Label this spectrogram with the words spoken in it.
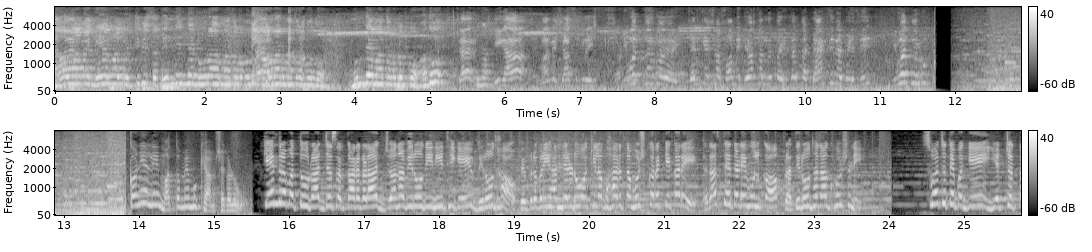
ಯಾವಾಗ ನೇರವಾಗಿ ಇರ್ತೀವಿ ಬೆನ್ನಿಂದ ನೂರಾರು ಮಾತಾಡ್ಬೋದು ಸಾವಿರಾರು ಮಾತಾಡ್ಬೋದು. ಮುಂದೆ ಮಾತಾಡಬೇಕು ಅದು? ಈಗ- ಮಾನ್ಯ ಶಾಸಕರು ಇವತ್ತಿನವರೆಗೂ ಚೆನ್ನಕೇಶ್ವರ ಸ್ವಾಮಿ ದೇವಸ್ಥಾನದ ಇದ್ದಂತ ಟ್ಯಾಂಕಿನ ಬೆಳೆಸಿ ಇವತ್ತಿನವರೆಗೂ ಕೊನೆಯಲ್ಲಿ ಮತ್ತೊಮ್ಮೆ ಮುಖ್ಯಾಂಶಗಳು. ಕೇಂದ್ರ ಮತ್ತು ರಾಜ್ಯ ಸರ್ಕಾರಗಳ ಜನವಿರೋಧಿ ನೀತಿಗೆ ವಿರೋಧ. ಫೆಬ್ರವರಿ ಹನ್ನೆರಡು ಅಖಿಲ ಭಾರತ ಮುಷ್ಕರಕ್ಕೆ ಕರೆ. ರಸ್ತೆ ತಡೆ ಮೂಲಕ ಪ್ರತಿರೋಧದ ಘೋಷಣೆ. ಸ್ವಚ್ಛತೆ ಬಗ್ಗೆ ಎಚ್ಚೆತ್ತ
